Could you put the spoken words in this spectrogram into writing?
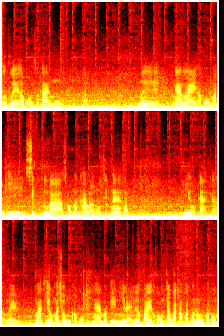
สุดๆเลยครับผมสุดท้ายหมู่ครับมืองานไหลครับผมวันที่ 10 ตุลา 2565 ครับ มีโอกาสก็แวะ มาเที่ยวมาชมครับผมงานประเพณีไหลเรือไฟของจังหวัดนครพนมครับผม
